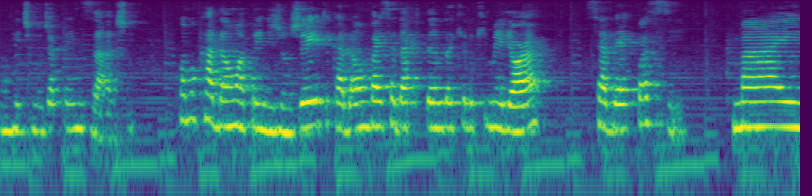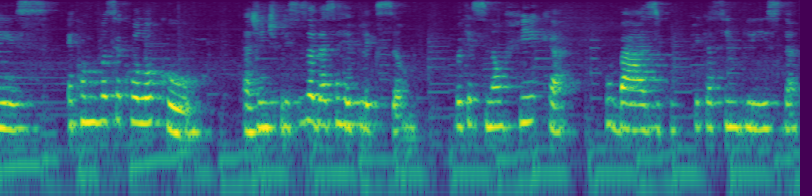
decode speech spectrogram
um ritmo de aprendizagem. Como cada um aprende de um jeito, cada um vai se adaptando àquilo que melhor se adequa a si. Mas é como você colocou, a gente precisa dessa reflexão, porque senão fica o básico, fica simplista,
